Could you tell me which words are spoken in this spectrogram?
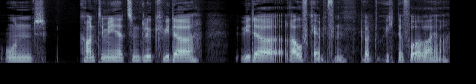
Und konnte mich ja zum Glück wieder, wieder raufkämpfen, dort wo ich davor war, ja.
